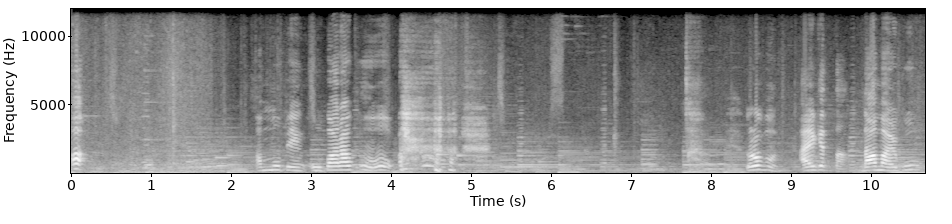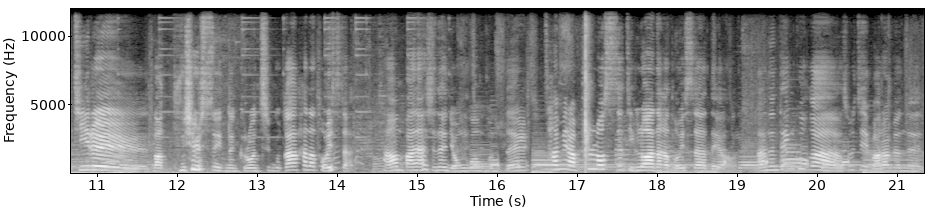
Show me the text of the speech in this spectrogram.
아! 안무빙 오바라고. 여러분 알겠다. 나 말고 딜을 막 부실 수 있는 그런 친구가 하나 더 있어야 돼. 다음 반 하시는 연구원분들 3이라 플러스 딜러 하나가 더 있어야 돼요. 나는 탱커가 솔직히 말하면은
